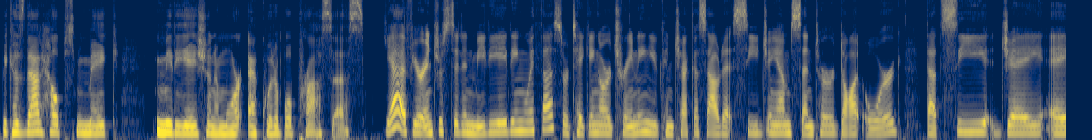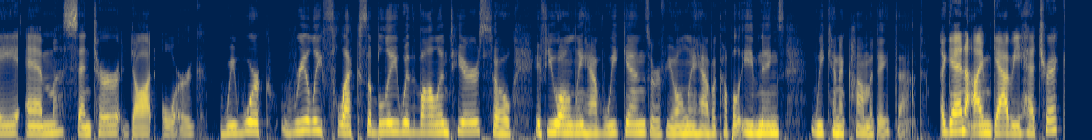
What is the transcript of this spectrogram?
because that helps make mediation a more equitable process. Yeah, if you're interested in mediating with us or taking our training, you can check us out at cjamcenter.org. That's C J A M center.org. We work really flexibly with volunteers. So if you only have weekends or if you only have a couple evenings, we can accommodate that. Again, I'm Gabbie Hetrick.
